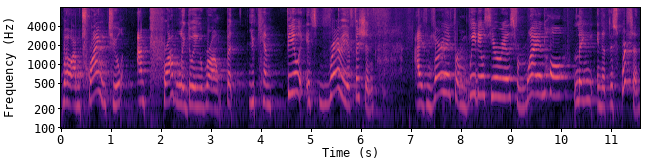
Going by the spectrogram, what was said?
Well, I'm trying to, I'm probably doing it wrong, but you can feel it's very efficient. I've learned it from video series from Ryan Hall, link in the description.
